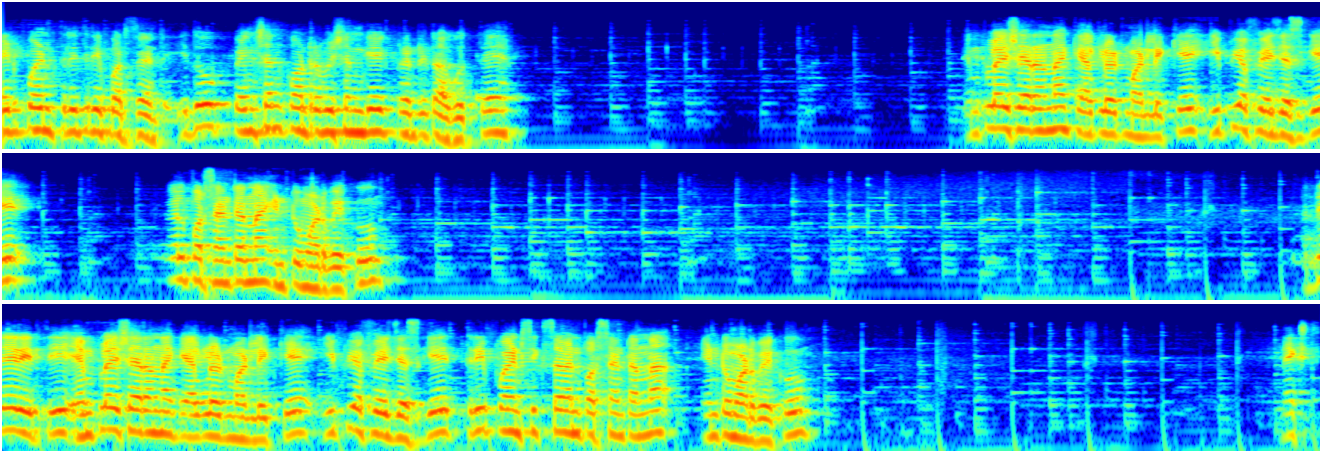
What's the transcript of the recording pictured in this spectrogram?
eight point three three percent ಇದು ಪೆನ್ಷನ್ ಕಾಂಟ್ರಿಬ್ಯೂಷನ್ಗೆ ಕ್ರೆಡಿಟ್ ಆಗುತ್ತೆ. ಎಂಪ್ಲಾಯಿ ಶೇರನ್ನು ಕ್ಯಾಲ್ಕುಲೇಟ್ ಮಾಡಲಿಕ್ಕೆ ಇ ಪಿ ಎಫ್ ಏಜಸ್ಗೆ ಟ್ವೆಲ್ ಪರ್ಸೆಂಟನ್ನು ಇಂಟು ಮಾಡಬೇಕು. ಅದೇ ರೀತಿ ಎಂಪ್ಲಾಯ್ ಶೇರನ್ನು ಕ್ಯಾಲ್ಕುಲೇಟ್ ಮಾಡಲಿಕ್ಕೆ ಇ ಪಿ ಎಫ್ ಏಜಸ್ಗೆ ತ್ರೀ ಪಾಯಿಂಟ್ ಸಿಕ್ಸ್ ಸೆವೆನ್ ಪರ್ಸೆಂಟನ್ನು ಇಂಟು ಮಾಡಬೇಕು. ನೆಕ್ಸ್ಟ್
